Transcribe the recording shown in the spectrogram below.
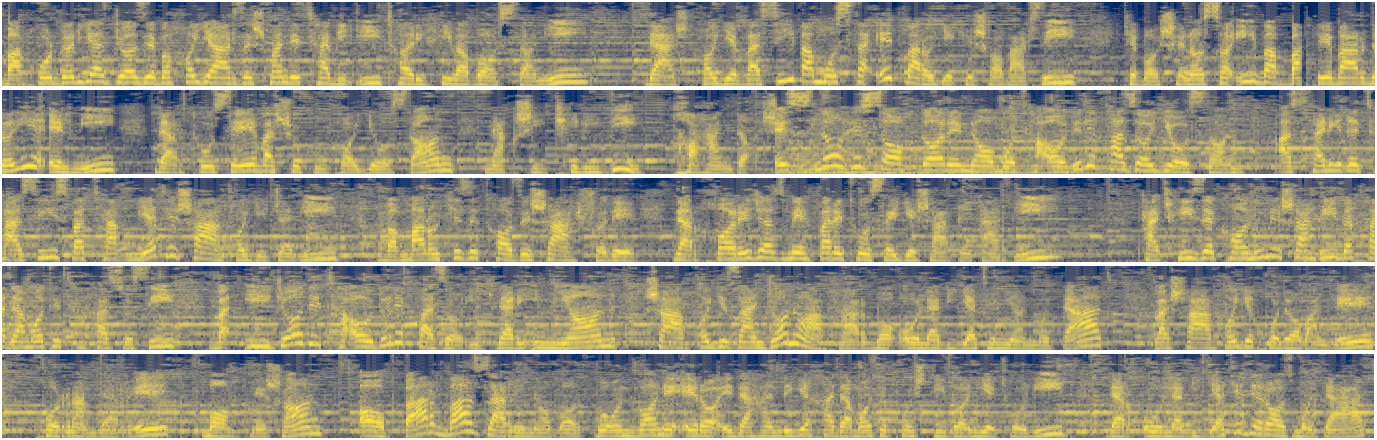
برخورداری از جاذبه های ارزشمند طبیعی، تاریخی و باستانی، دشت های وسیع و مستعد برای کشاورزی که با شناسایی و بهره برداری علمی در توسعه و شکوفایی استان نقشی کلیدی خواهند داشت. اصلاح ساختار نامتعادل فضایی استان از طریق تأسیس و تقویت شهرهای جدید و مراکز تازه شهر شده در خارج از محور توسعه شرقی غربی تجهیز کانون شهری به خدمات تخصصی و ایجاد تعادل فضایی در این میان شهرهای زنجان و ابهر با اولویت میان مدت و شهرهای خداونده، خرمدره، ماهنشان، آببر و زرین آباد به عنوان ارائه دهنده خدمات پشتیبانی تولید در اولویت دراز مدت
